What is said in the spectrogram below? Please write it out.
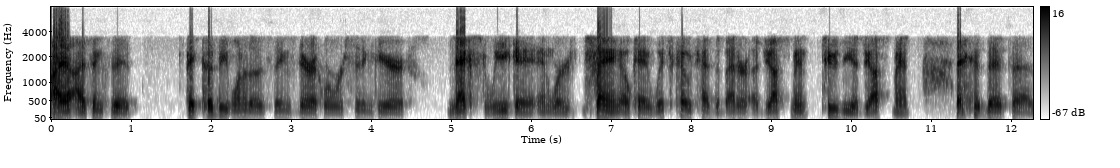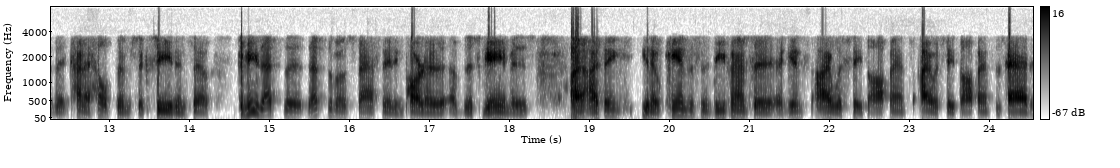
I, I think that it could be one of those things, Derek, where we're sitting here next week and we're saying, okay, which coach had the better adjustment to the adjustment that uh, that kind of helped them succeed. And so, to me, that's the that's the most fascinating part of, of this game is I, I think you know Kansas's defense against Iowa State's offense. Iowa State's offense has had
